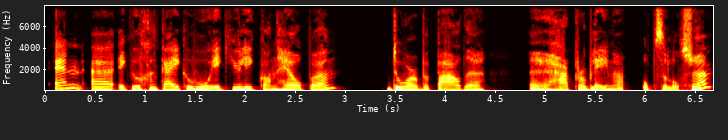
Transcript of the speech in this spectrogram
En ik wil gaan kijken hoe ik jullie kan helpen door bepaalde haarproblemen op te lossen.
